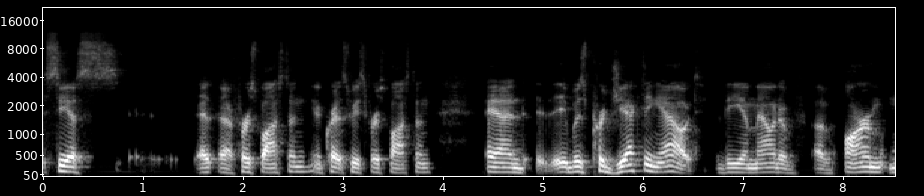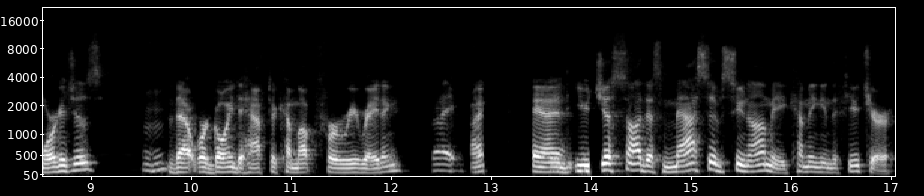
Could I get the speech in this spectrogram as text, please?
CS uh, uh, First Boston, you know, Credit Suisse First Boston, and it was projecting out the amount of of ARM mortgages mm-hmm. that were going to have to come up for re-rating. Right. Right and yeah. you just saw this massive tsunami coming in the future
